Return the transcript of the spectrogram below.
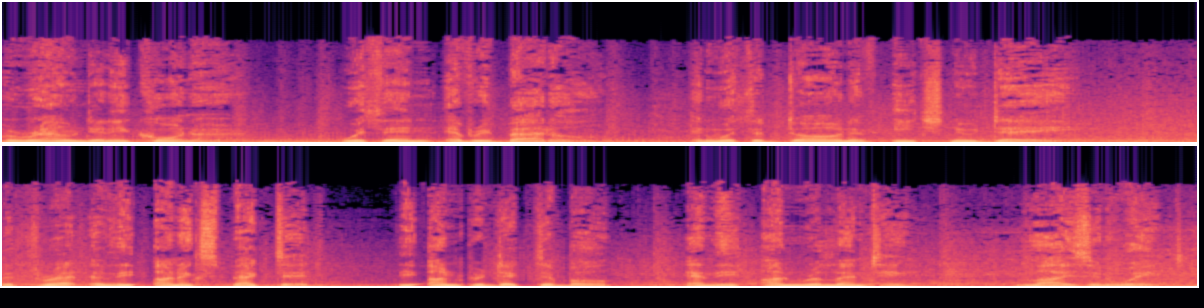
Around any corner, within every battle, and with the dawn of each new day, the threat of the unexpected, the unpredictable, and the unrelenting lies in wait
